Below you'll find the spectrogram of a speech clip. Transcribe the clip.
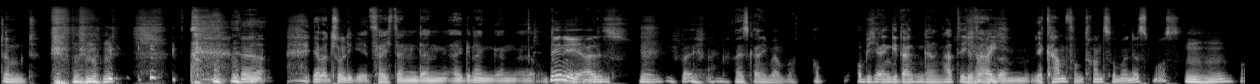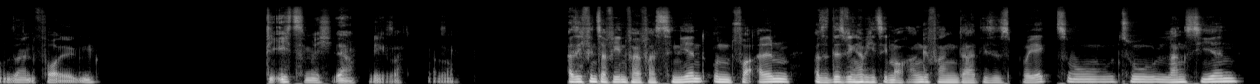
Stimmt. ja. ja, aber entschuldige, jetzt habe ich deinen deinen, äh, Gedankengang. Äh, nee, nee, alles. Ja, ich, weiß, ich weiß gar nicht mehr, ob, ob ich einen Gedankengang hatte. Wir, waren beim, wir kamen vom Transhumanismus Mhm. und seinen Folgen, die ich ziemlich, ja, wie gesagt, also Also ich finde es auf jeden Fall faszinierend und vor allem, also deswegen habe ich jetzt eben auch angefangen, da dieses Projekt zu, zu lancieren,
